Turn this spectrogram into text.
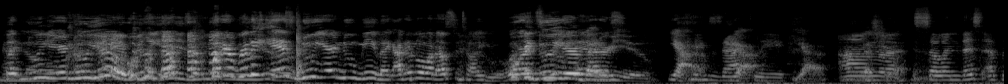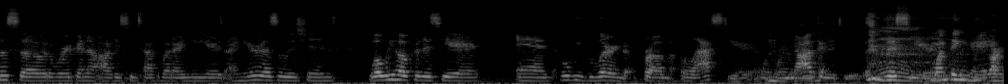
And but New Year, New You. It really is. New but Year, it really new you. is New Year, new me. Like I don't know what else to tell you. or It New Year, is. better you. Yeah, Exactly. Yeah, Um, That's true. so in this episode, we're gonna obviously talk about our New Year's, our New Year resolutions, what we hope for this year, and what we've learned from last year, and what we're not gonna do this Mm. year. One thing we are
